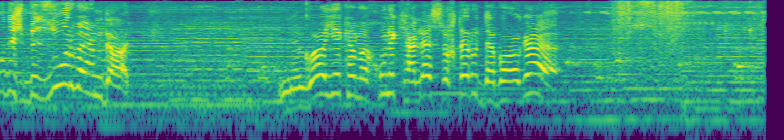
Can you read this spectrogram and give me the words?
خودش به زور بهم داد. نگاه یکم خون کلش ریخته رو دباگه Thank you.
